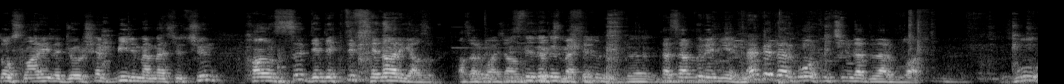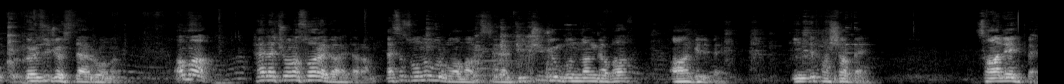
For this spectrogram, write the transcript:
dostları ilə görüşə bilməməsi üçün hansı dedektiv ssenari yazıb Azərbaycan hökuməti. Təsəvvür edin, nə qədər qorxu içindədirlər bunlar. Bu özü göstərir onu. Amma hələ ki ona sonra qayıdaram. Əsas onu vurğulamaq istəyirəm ki, iki gün bundan qabaq Aqil bəy, indi Paşa bəy, Salih bəy,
